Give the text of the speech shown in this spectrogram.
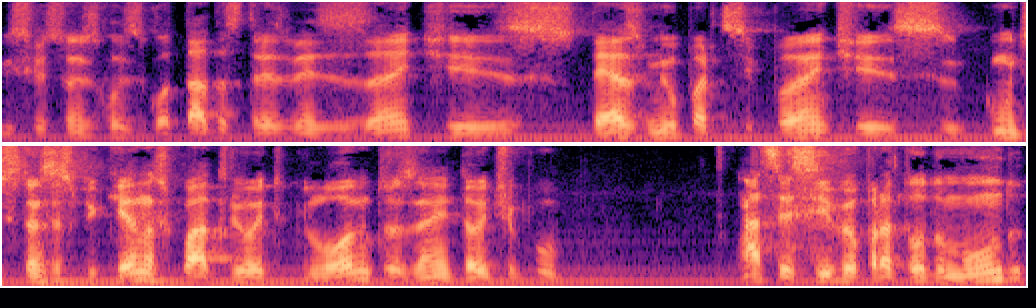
inscrições esgotadas três meses antes, 10 mil participantes, com distâncias pequenas, 4 e 8 quilômetros, né? Então, tipo, acessível para todo mundo.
